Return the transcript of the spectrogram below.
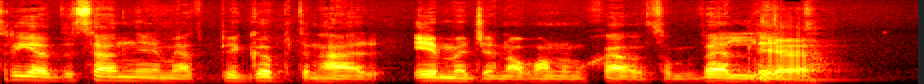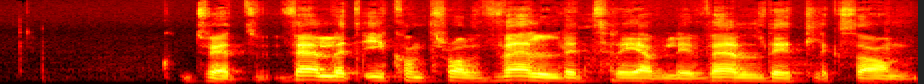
tre decennier med att bygga upp den här imagen av honom själv som väldigt... Yeah. Du vet, väldigt i kontroll, väldigt trevlig, väldigt liksom...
